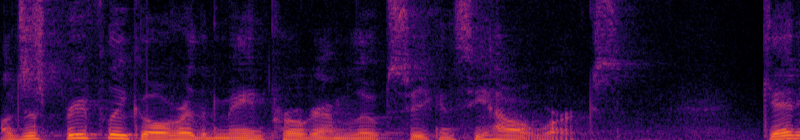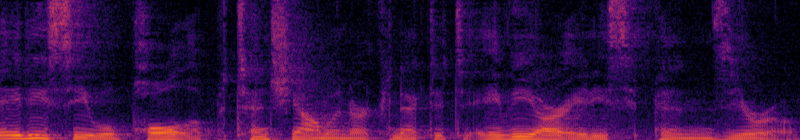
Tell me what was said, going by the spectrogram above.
I'll just briefly go over the main program loop so you can see how it works. GetADC will pull a potentiometer connected to AVR ADC pin 0.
